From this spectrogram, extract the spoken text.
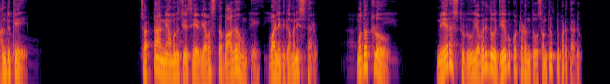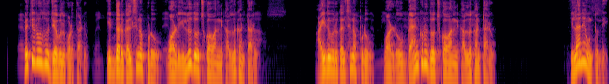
అందుకే చట్టాన్ని అమలు చేసే వ్యవస్థ బాగా ఉంటే వాళ్ళిది గమనిస్తారు. మొదట్లో నేరస్తుడు ఎవరిదో జేబు కొట్టడంతో సంతృప్తి పడతాడు. ప్రతిరోజు జేబులు కొడతాడు. ఇద్దరు కలిసినప్పుడు వాళ్ళు ఇల్లు దోచుకోవాలని కళ్ళు కంటారు. ఐదుగురు కలిసినప్పుడు వాళ్ళు బ్యాంకును దోచుకోవాలని కళ్ళు కంటారు. ఇలానే ఉంటుంది.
